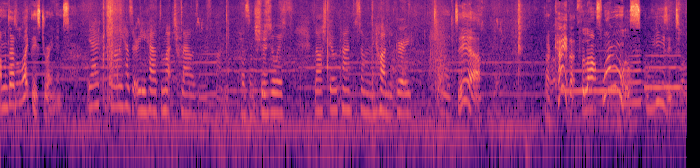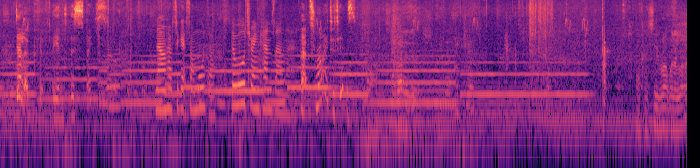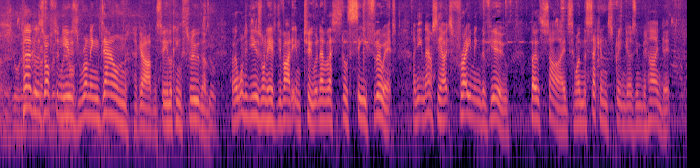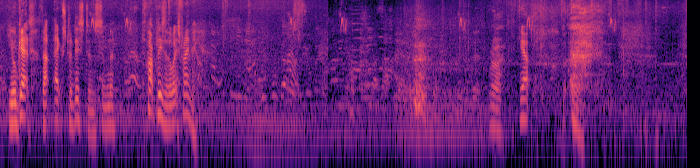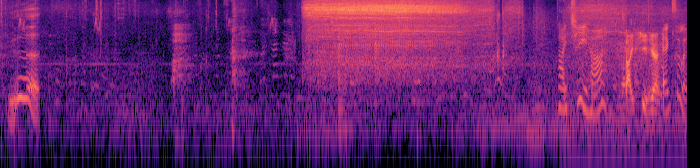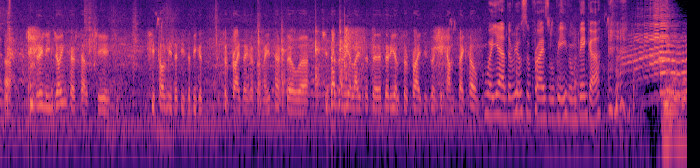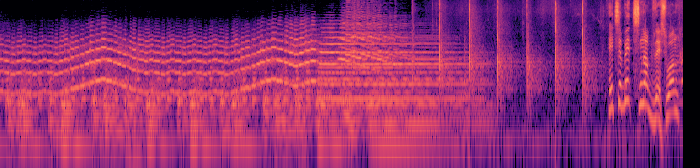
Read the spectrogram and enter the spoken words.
Mum and dad will like these geraniums? Yeah, because Mummy hasn't really had much flowers in this garden. Hasn't she? She's always, last year we planted some and they hardly grew. Oh dear. Okay, that's the last one. We'll squeeze it delicately into this space. Now I have to get some water. The watering can's down there. That's right, it is. See right where the line is. You're here, Pergolas are often where you used running down a garden, so you're looking through them. But I wanted to use one here to divide it in two, but nevertheless still see through it. And you can now see how it's framing the view, both sides. When the second screen goes in behind it, you'll get that extra distance. And uh, I'm quite pleased with the way it's framing. Right. Yeah. Tai Chi, huh? Tai Chi, yes. Excellent. She's really enjoying herself. She she told me that is the biggest surprise I've ever made her. So uh, she doesn't realize that the, the real surprise is when she comes back home. Well, yeah, the real surprise will be even bigger. It's a bit snug, this one.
